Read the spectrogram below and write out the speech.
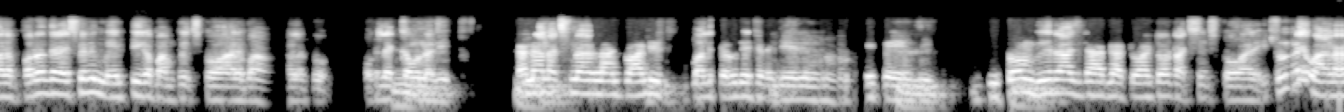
మన పురంధరేశ్వరిని ఎంపీగా పంపించుకోవాలి వాళ్ళకు. ఒక లెక్క. ఉన్నది. కన్నా లక్ష్మణ్ లాంటి వాళ్ళు మళ్ళీ తెలుగుదేశం అయిపోయింది. సోమ్ వీర్రాజు గారిని అటువంటి వాడు రక్షించుకోవాలి. ఇట్లున్నాయి. వాళ్ళ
